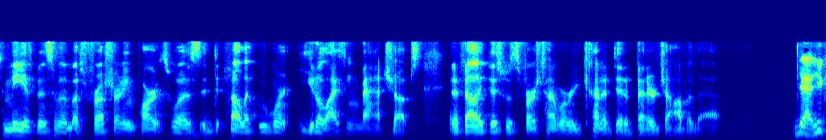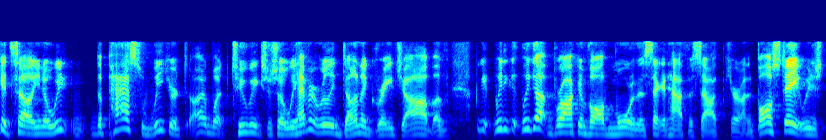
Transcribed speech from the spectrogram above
To me, has been some of the most frustrating parts. Was it felt like we weren't utilizing matchups, and it felt like this was the first time where we kind of did a better job of that. Yeah, you could tell. You know, we the past week or uh, what two weeks or so, we haven't really done a great job of. We, we, we got Brock involved more in the second half of South Carolina. Ball State, we just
